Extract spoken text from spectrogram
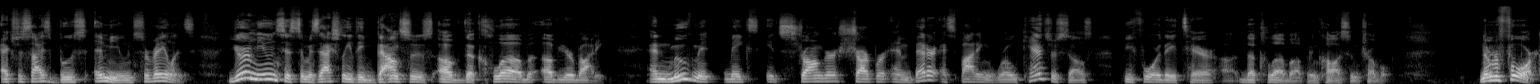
exercise boosts immune surveillance. Your immune system is actually the bouncers of the club of your body. And movement makes it stronger, sharper, and better at spotting rogue cancer cells before they tear uh, the club up and cause some trouble. Number four,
